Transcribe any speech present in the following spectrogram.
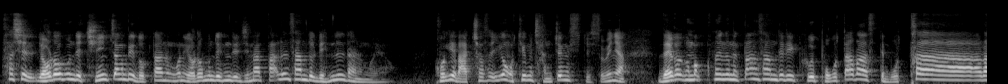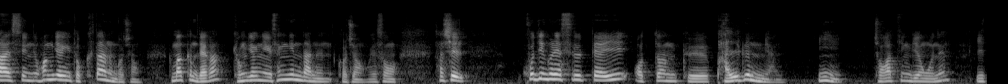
사실 여러분들 진입장벽이 높다는 거는 여러분도 힘들지만 다른 사람들도 힘들다는 거예요. 거기에 맞춰서 이건 어떻게 보면 장점일 수도 있어. 왜냐 내가 그만큼 해놓으면 다른 사람들이 그걸 보고 따라왔을 때 못 따라 할 수 있는 환경이 더 크다는 거죠. 그만큼 내가 경쟁력이 생긴다는 거죠. 그래서 사실 코딩을 했을 때의 어떤 그 밝은 면이 저 같은 경우는 이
